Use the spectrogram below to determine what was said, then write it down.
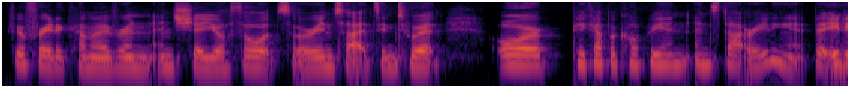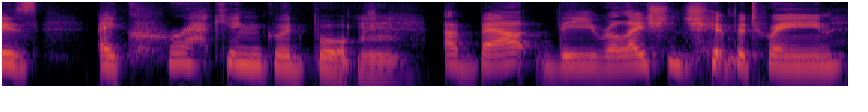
Feel free to come over and, and share your thoughts or insights into it or pick up a copy and, and start reading it. But it is a cracking good book about the relationship between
